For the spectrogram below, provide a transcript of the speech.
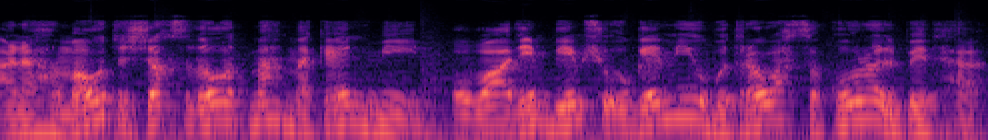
أنا هموت الشخص دوت مهما كان مين. وبعدين بيمشي أوجامي وبتروح ساكورا لبيتها.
